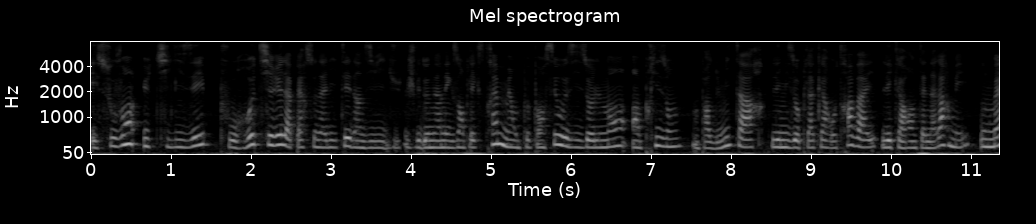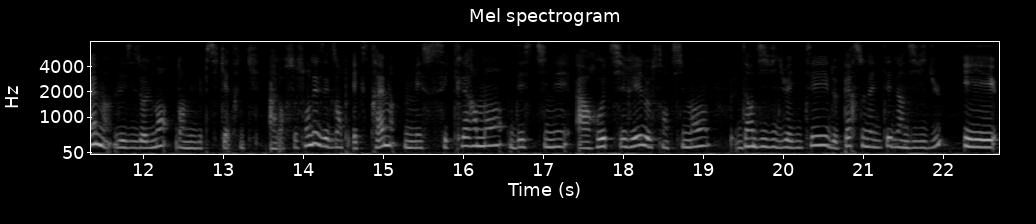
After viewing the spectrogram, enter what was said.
est souvent utilisé pour retirer la personnalité d'individus. Je vais donner un exemple extrême, mais on peut penser aux isolements en prison. On parle de mitard, les mises au placard au travail, les quarantaines à l'armée, ou même les isolements dans le milieu psychiatrique. Alors ce sont des exemples extrêmes, mais c'est clairement destiné à retirer le sentiment d'individualité, de personnalité de l'individu et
